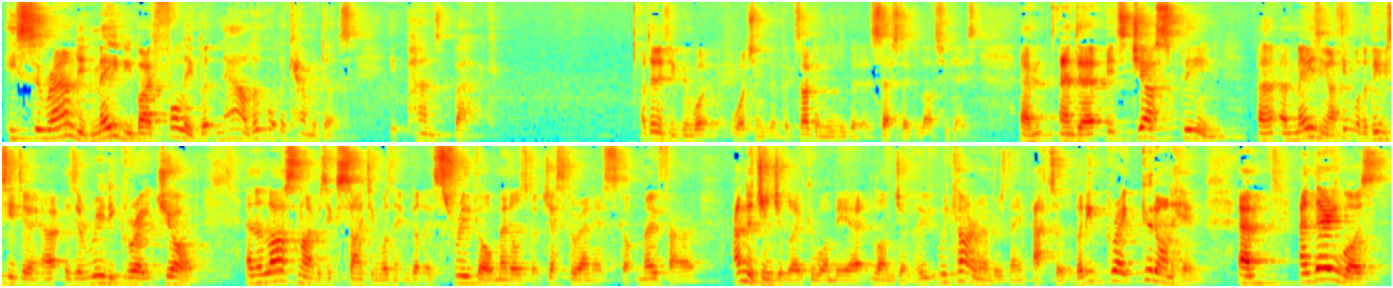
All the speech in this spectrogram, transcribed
He's surrounded maybe by folly, but now look what the camera does. It pans back. I don't know if you've been watching the Olympics. I've been a little bit obsessed over the last few days. Um, and uh, it's just been uh, amazing. I think what the BBC are doing uh, is a really great job. And the last night was exciting, wasn't it? We got those three gold medals. Got Jessica Ennis, got Mo Farah, and the ginger bloke who won the uh, long jump. Who, we can't remember his name at all, but he, great, good on him. Um, and there he was.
